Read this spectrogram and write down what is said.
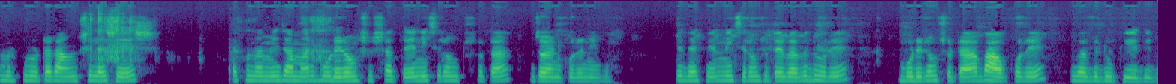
আমার পুরোটা রাউন্ড সেলাই শেষ। এখন আমি জামার বডির অংশের সাথে নিচের অংশটা জয়েন করে নিব। যে দেখেন, নিচের অংশটা এভাবে ধরে বডির অংশটা বাউ করে এভাবে ঢুকিয়ে দিব।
